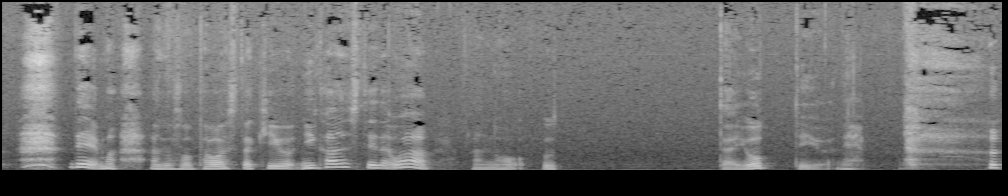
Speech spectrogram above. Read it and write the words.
で、まあ、あのそのたわした木に関してはあの売ってたよっていうね。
